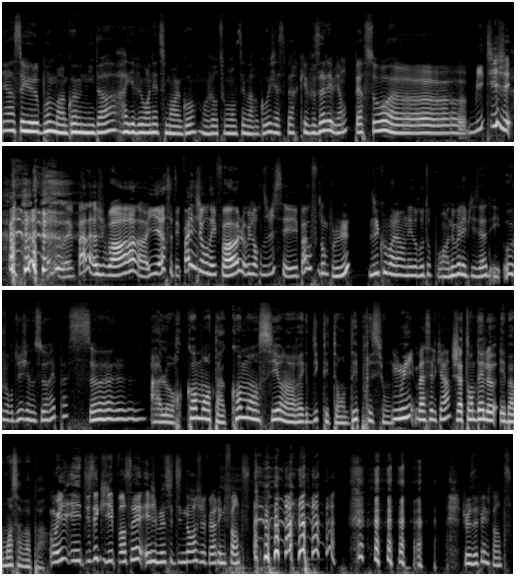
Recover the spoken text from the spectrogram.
Hi everyone, it's Margot. Bonjour tout le monde, c'est Margot. J'espère que vous allez bien. Perso, euh, mitigé. vous n'avez pas la joie. Euh, Hier, c'était pas une journée folle. Aujourd'hui, c'est pas ouf non plus. Du coup, voilà, on est de retour pour un nouvel épisode et aujourd'hui, je ne serai pas seule. Alors, comment t'as commencé? On aurait dit que t'étais en dépression. Oui, bah c'est le cas. J'attendais le Eh ben moi ça va pas. Oui, et tu sais que j'y ai pensé et je me suis dit non, je vais faire une feinte. je vous ai fait une feinte.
